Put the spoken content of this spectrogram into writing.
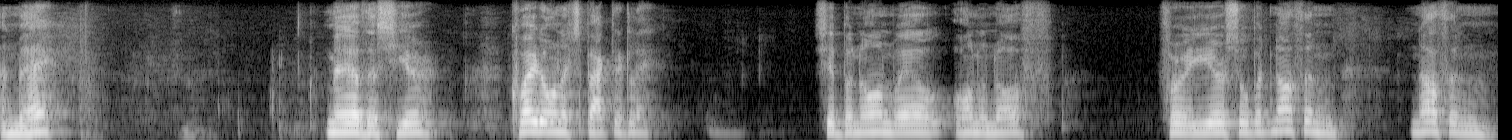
in May. May of this year, quite unexpectedly. She had been on well, on and off for a year or so, but nothing nothing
